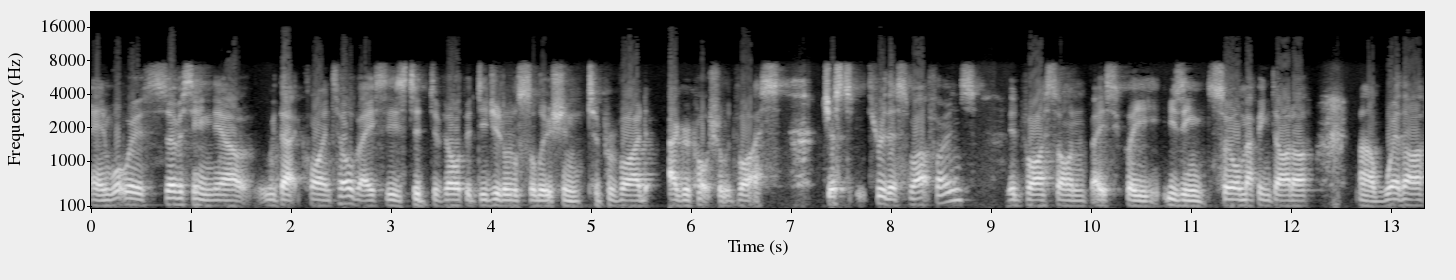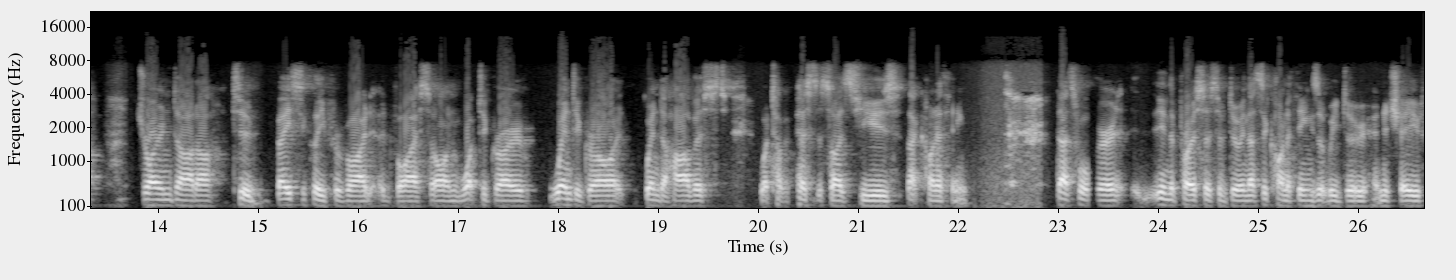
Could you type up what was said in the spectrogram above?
And what we're servicing now with that clientele base is to develop a digital solution to provide agricultural advice just through their smartphones. Advice on basically using soil mapping data, uh, weather, drone data to basically provide advice on what to grow, when to grow it, when to harvest, what type of pesticides to use, that kind of thing. That's what we're in the process of doing. That's the kind of things that we do and achieve.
